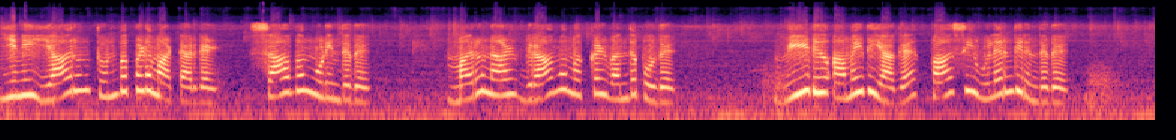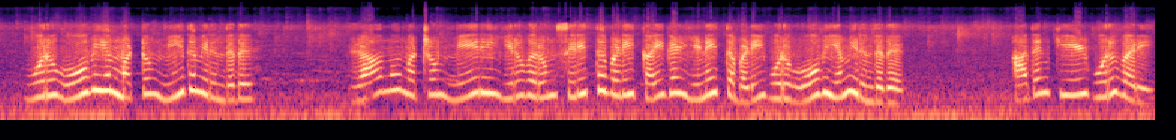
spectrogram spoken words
இனி யாரும் துன்பப்பட மாட்டார்கள். சாபம் முடிந்தது. மறுநாள் கிராம மக்கள் வந்தபோது வீடு அமைதியாக பாசி உலர்ந்திருந்தது. ஒரு ஓவியம் மட்டும் மீதமிருந்தது. ராமு மற்றும் மேரி இருவரும் சிரித்தபடி கைகள் இணைத்தபடி ஒரு ஓவியம் இருந்தது. அதன் கீழ் ஒரு வரி.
